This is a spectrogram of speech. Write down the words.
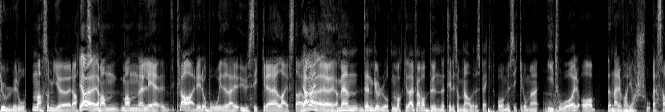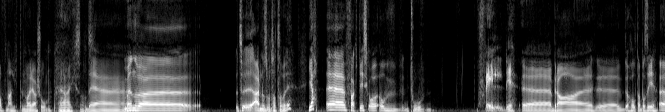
Gulroten da, som gjør at Ja, ja, ja. man, man klarer å bo i det der usikre lifestylen der. Men den gulroten var ikke der, for jeg var bundet til liksom, Med all respekt og Musikkrommet i to år. Og den der variasjonen Jeg savna litt den variasjonen. Ja, ikke sant. Det Men hva Er det noen som har tatt over? Ja, eh, faktisk. Og, og to veldig eh, bra, eh, holdt jeg på å si, eh,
